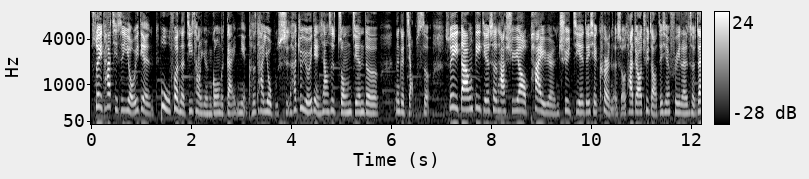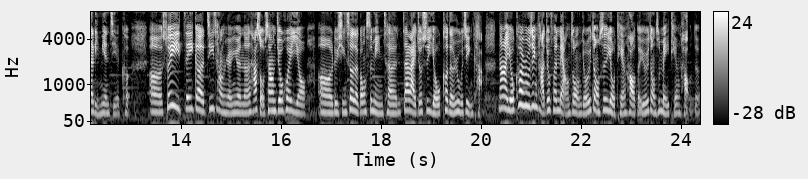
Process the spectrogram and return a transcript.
所以他其实有一点部分的机场员工的概念，可是他又不是，他就有一点像是中间的那个角色。所以当地接社他需要派人去接这些客人的时候，他就要去找这些 freelancer 在里面接客。呃，所以这个机场人员呢，他手上就会有呃旅行社的公司名称，再来就是游客的入境卡。那游客入境卡就分两种，有一种是有填好的，有一种是没填好的。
